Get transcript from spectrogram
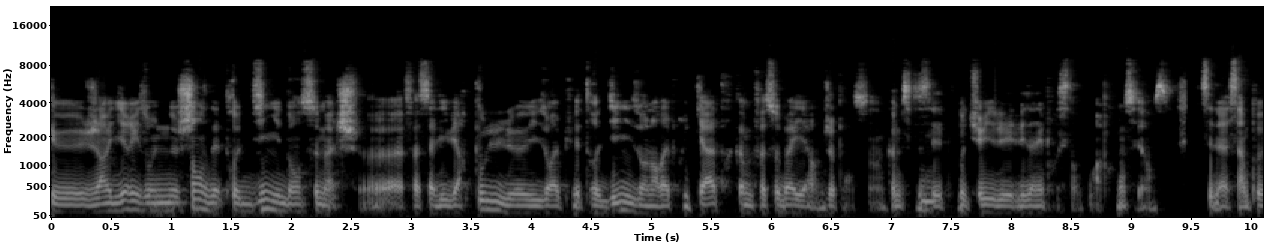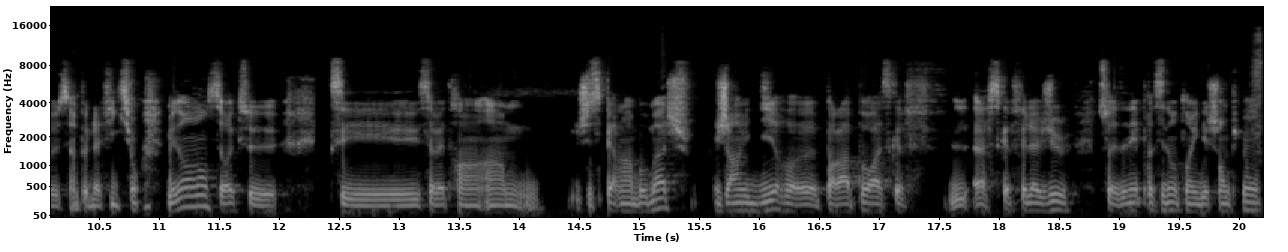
que j'ai envie de dire, ils ont une chance d'être dignes dans ce match. Euh, face à Liverpool, ils auraient pu être dignes, ils en auraient pris 4, comme face au Bayern, je pense, hein, comme ça s'est produit les, les, années précédentes. Bon, après, c'est, c'est, un peu, c'est un peu de la fiction. Mais non, non, c'est vrai que, c'est, ça va être un, un j'espère un beau match. J'ai envie de dire, euh, par rapport à ce qu'a, fait la Juve sur les années précédentes en Ligue des Champions,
